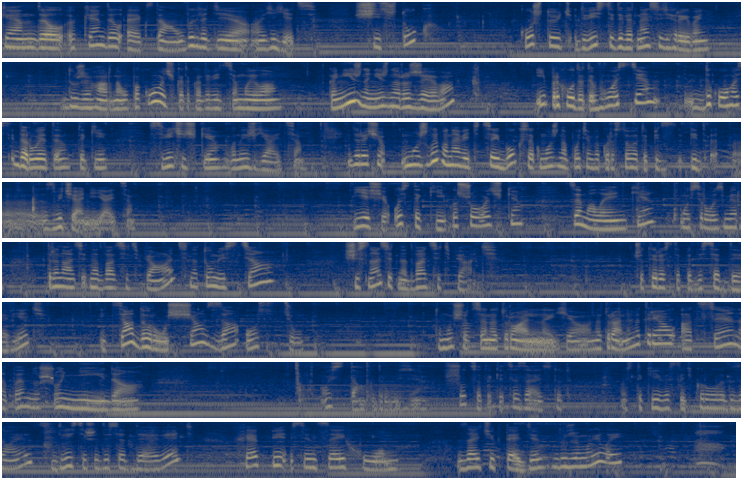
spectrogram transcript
Candle, candle eggs, да, у вигляді е, яєць. 6 штук коштують 219 гривень. Дуже гарна упаковочка, така, дивіться, мила. Така ніжна, ніжно-рожева. І приходите в гості до когось і даруєте такі свічечки, вони ж яйця. І, до речі, можливо, навіть цей боксик можна потім використовувати під, під е, звичайні яйця. Є ще ось такі кошовочки. Це маленькі, ось розмір 13 на 25, натомість ця 16 на 25. 459. І ця дорожча за ось цю. тому що це натуральний, е, натуральний матеріал, а це, напевно, що ні. Ось так, друзі. Що це таке? Це заєць тут. Ось такий висить кролик заєць 269 Happy Sensei Home. Зайчик Тедді. Дуже милий.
